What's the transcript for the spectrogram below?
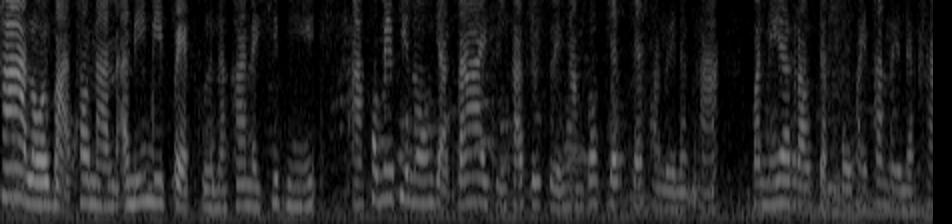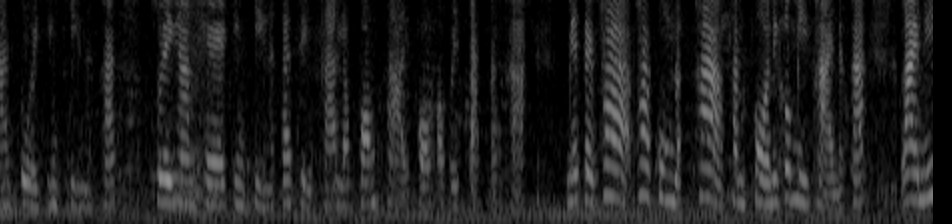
500 บาทเท่านั้น อันนี้มี8ผืนนะคะในคลิปนี้หากพ่อแม่พี่น้องอยากได้สินค้าสวยๆงามก็แคปแคปมาเลยนะคะ วันนี้เราจัดโปรให้ท่านเลยนะคะ สวยจริง ๆนะคะ สวยงามแท้จริง ๆนะคะ สินค้าเราพร้อมขายพร้อมเอาไปตัดนะคะแม้แต่ผ้าผ้าคลุมผ้าพันคอนี่ก็มีขายนะคะ ลายนี้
